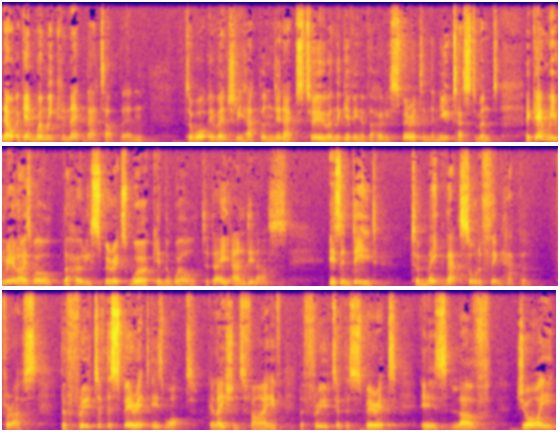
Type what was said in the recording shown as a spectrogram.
Now, again, when we connect that up then to what eventually happened in Acts 2 and the giving of the Holy Spirit in the New Testament, again we realize, well, the Holy Spirit's work in the world today and in us is indeed to make that sort of thing happen for us. The fruit of the Spirit is what? Galatians 5 the fruit of the Spirit is love, joy,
